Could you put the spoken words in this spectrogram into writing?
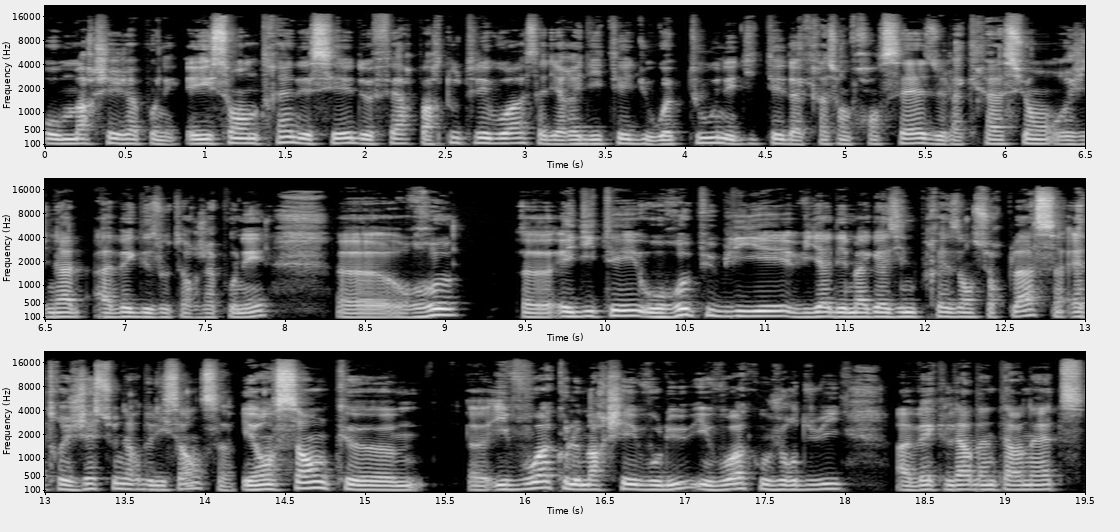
au marché japonais et ils sont en train d'essayer de faire par toutes les voies, c'est-à-dire éditer du webtoon, éditer de la création française, de la création originale avec des auteurs japonais, euh, éditer ou republier via des magazines présents sur place, être gestionnaire de licence. Et on sent que euh, ils voient que le marché évolue, ils voient qu'aujourd'hui, avec l'ère d'Internet,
